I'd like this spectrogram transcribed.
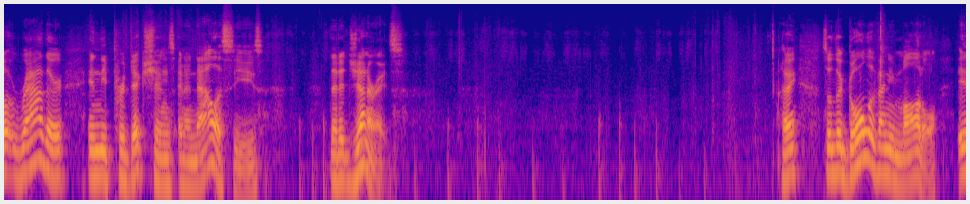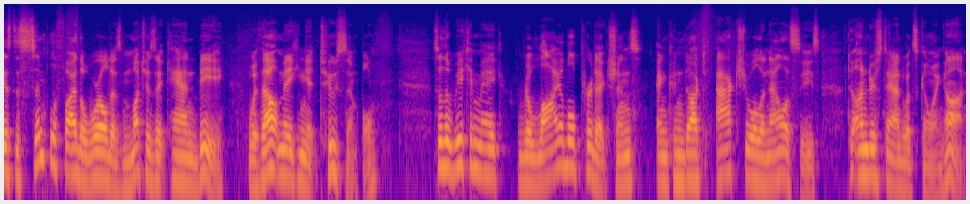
but rather in the predictions and analyses that it generates. Okay? So the goal of any model is to simplify the world as much as it can be without making it too simple so that we can make reliable predictions and conduct actual analyses to understand what's going on.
